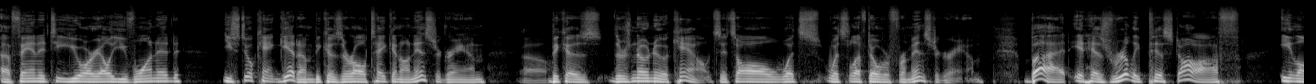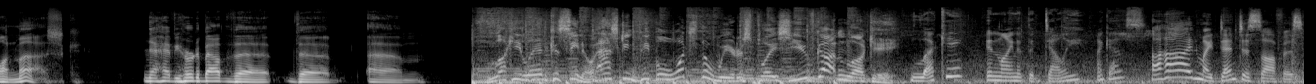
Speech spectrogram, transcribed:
a vanity URL you've wanted, you still can't get them because they're all taken on Instagram because there's no new accounts. It's all what's what's left over from Instagram. But it has really pissed off Elon Musk. Now, have you heard about the the um, Lucky Land Casino asking people what's the weirdest place you've gotten lucky? Lucky? In line at the deli, I guess? Aha, in my dentist's office.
